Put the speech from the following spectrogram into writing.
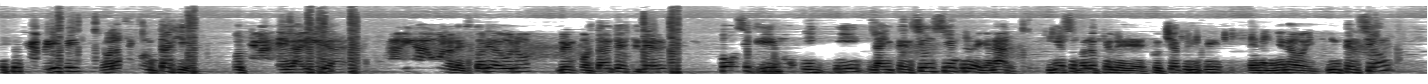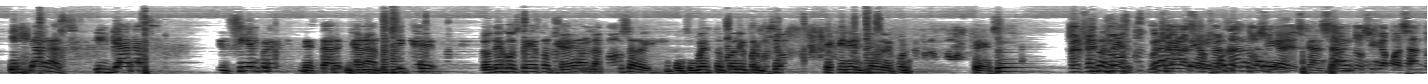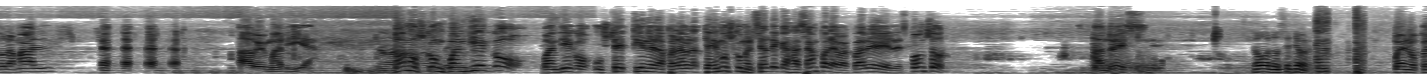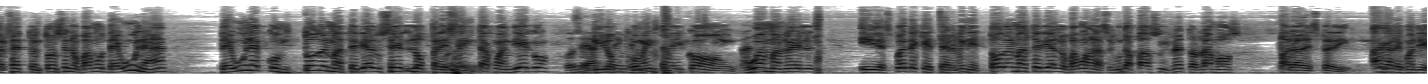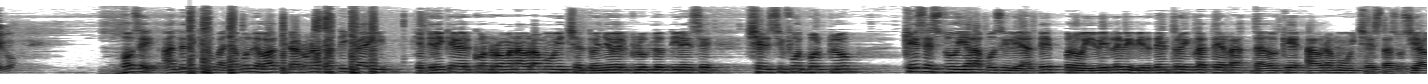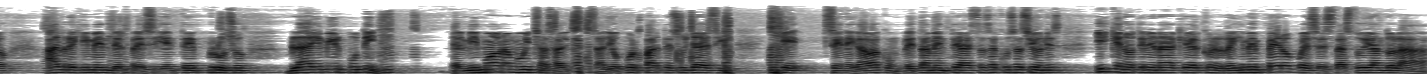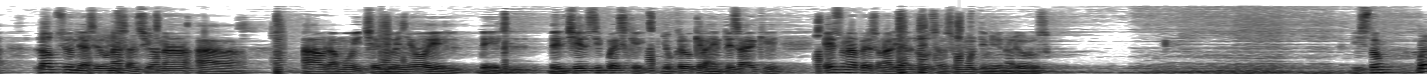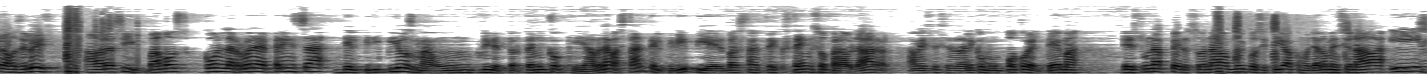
escuchen a Piripi, que ahora se contagie, porque en la, en la vida, la vida de uno, la historia de uno, lo importante es tener positivismo y, y la intención siempre de ganar. Y eso fue lo que le escuché a Piripi en la mañana de hoy. Intención y ganas, y ganas siempre de estar ganando. Así que los dejo a ustedes para que hagan la pausa y, por supuesto, toda la información que tiene el show de deporte para todos ustedes. Perfecto. Buenas Muchas gracias, Fernando. Siga descansando, siga pasándola mal. Ave María. Vamos con Juan Diego. Juan Diego, usted tiene la palabra. Tenemos comercial de Cajazán para evacuar el sponsor. Andrés. No, no, señor. Bueno, perfecto. Entonces nos vamos de una, de una con todo el material. Usted lo presenta, Juan Diego, José, y lo comenta ahí con Juan Manuel. Y después de que termine todo el material, nos vamos a la segunda pausa y retornamos para despedir. Hágale, Juan Diego. José, antes de que nos vayamos, le voy a tirar una plática ahí que tiene que ver con Roman Abramovich, el dueño del club londinense Chelsea Football Club, que se estudia la posibilidad de prohibirle vivir dentro de Inglaterra, dado que Abramovich está asociado al régimen del presidente ruso Vladimir Putin. El mismo Abramovich sal- salió por parte suya a decir que se negaba completamente a estas acusaciones y que no tiene nada que ver con el régimen, pero pues está estudiando la, la opción de hacer una sanción a, a, a Abramovich, el dueño del, del, del Chelsea, pues que yo creo que la gente sabe que es una personalidad rusa, es un multimillonario ruso. ¿Listo? Bueno, José Luis, ahora sí, vamos con la rueda de prensa del Piripi Osma, un director técnico que habla bastante. El Piripi es bastante extenso para hablar, a veces se sale como un poco del tema. Es una persona muy positiva, como ya lo mencionaba, y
